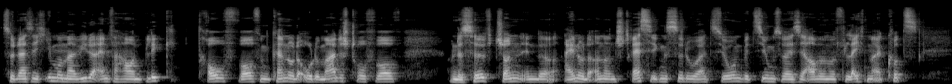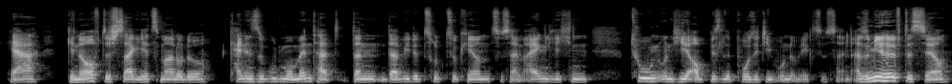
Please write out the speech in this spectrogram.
so dass ich immer mal wieder einfach auch einen Blick drauf werfen kann oder automatisch drauf werf und das hilft schon in der ein oder anderen stressigen Situation, beziehungsweise auch wenn man vielleicht mal kurz, ja, genervt ist, sage ich jetzt mal, oder keinen so guten Moment hat, dann da wieder zurückzukehren zu seinem eigentlichen Tun und hier auch ein bisschen positiv unterwegs zu sein. Also mir hilft es sehr,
